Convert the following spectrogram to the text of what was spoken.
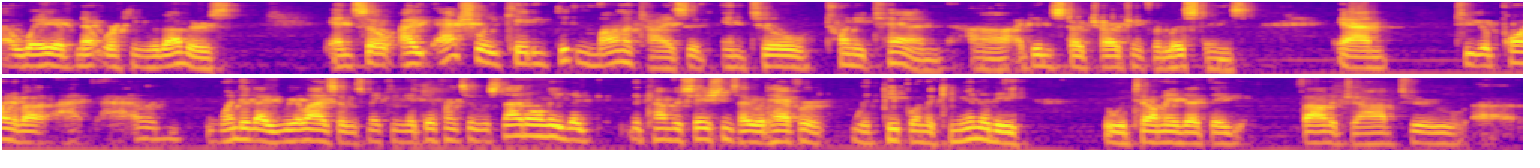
a way of networking with others. And so I actually, Katie, didn't monetize it until 2010. Uh, I didn't start charging for listings. And to your point about how, when did I realize I was making a difference, it was not only the, the conversations I would have with people in the community who would tell me that they found a job through uh,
